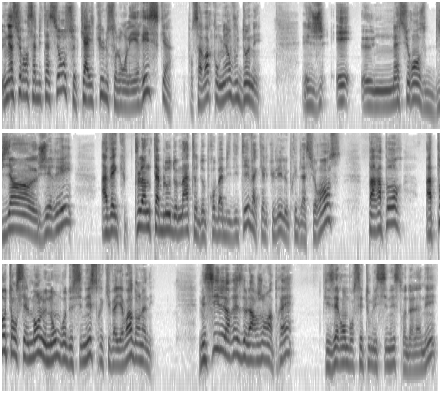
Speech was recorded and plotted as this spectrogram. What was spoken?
une assurance habitation se calcule selon les risques pour savoir combien vous donnez. Et, et une assurance bien euh, gérée, avec plein de tableaux de maths de probabilité, va calculer le prix de l'assurance par rapport à potentiellement le nombre de sinistres qu'il va y avoir dans l'année. Mais s'il leur reste de l'argent après, qu'ils aient remboursé tous les sinistres de l'année,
